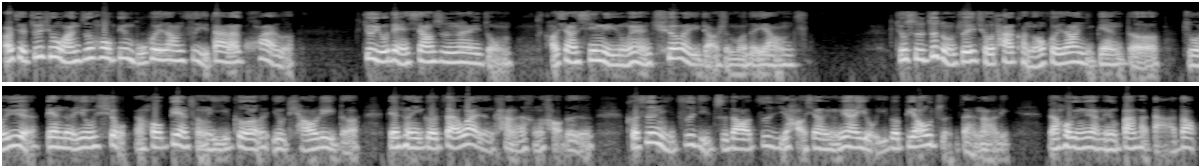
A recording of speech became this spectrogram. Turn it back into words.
而且追求完之后，并不会让自己带来快乐，就有点像是那一种好像心里永远缺了一点什么的样子。就是这种追求，它可能会让你变得卓越，变得优秀，然后变成一个有条理的，变成一个在外人看来很好的人。可是你自己知道自己好像永远有一个标准在那里，然后永远没有办法达到。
